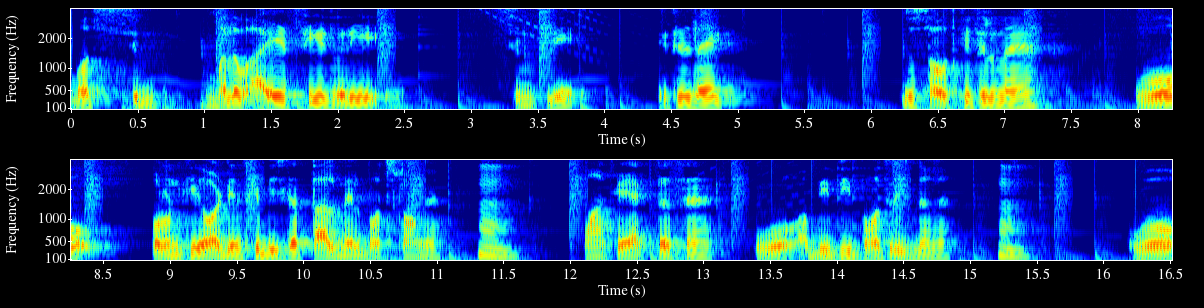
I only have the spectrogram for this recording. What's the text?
बहुत सिम मतलब I see it very simply it is like जो साउथ की फ़िल्म है वो और उनकी ऑडियंस के बीच का तालमेल बहुत स्ट्रांग है। हम्म, वहाँ के एक्टर्स हैं वो अभी भी बहुत रीजनल है। हम्म, वो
